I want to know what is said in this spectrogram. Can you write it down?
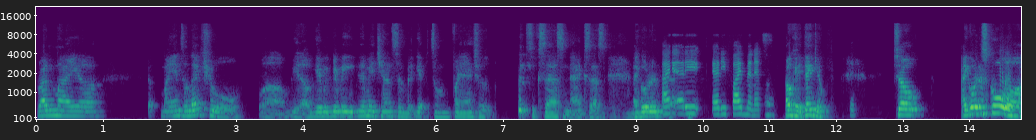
broaden my uh my intellectual uh, you know, give me give me give me a chance to get some financial success and access. I go to Hi, Eddie. Eddie, five minutes. Okay, thank you. So I go to school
